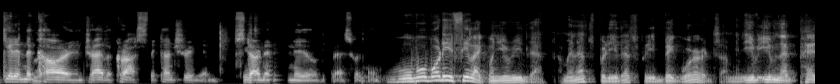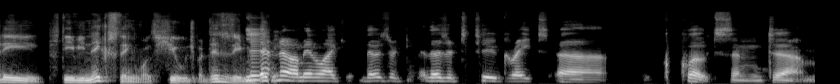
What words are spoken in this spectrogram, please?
get in the Right. car and drive across the country and start anew. That sort of thing. Well, what do you feel like when you read that? I mean, that's pretty. That's pretty big words. I mean, even, even that petty Stevie Nicks thing was huge, but this is even. yeah bigger. no i mean like those are those are two great uh quotes and um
